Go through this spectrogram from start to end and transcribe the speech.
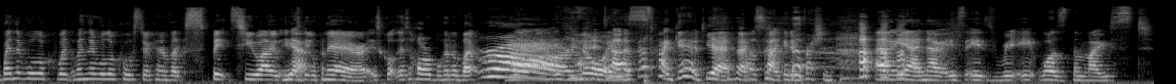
when the roller when, when the roller coaster kind of like spits you out into Yeah. the open air, it's got this horrible kind of like Yeah, yeah, noise. That's quite good. Yeah, that was quite a good impression. uh, yeah, no, it's it's re- it was the most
